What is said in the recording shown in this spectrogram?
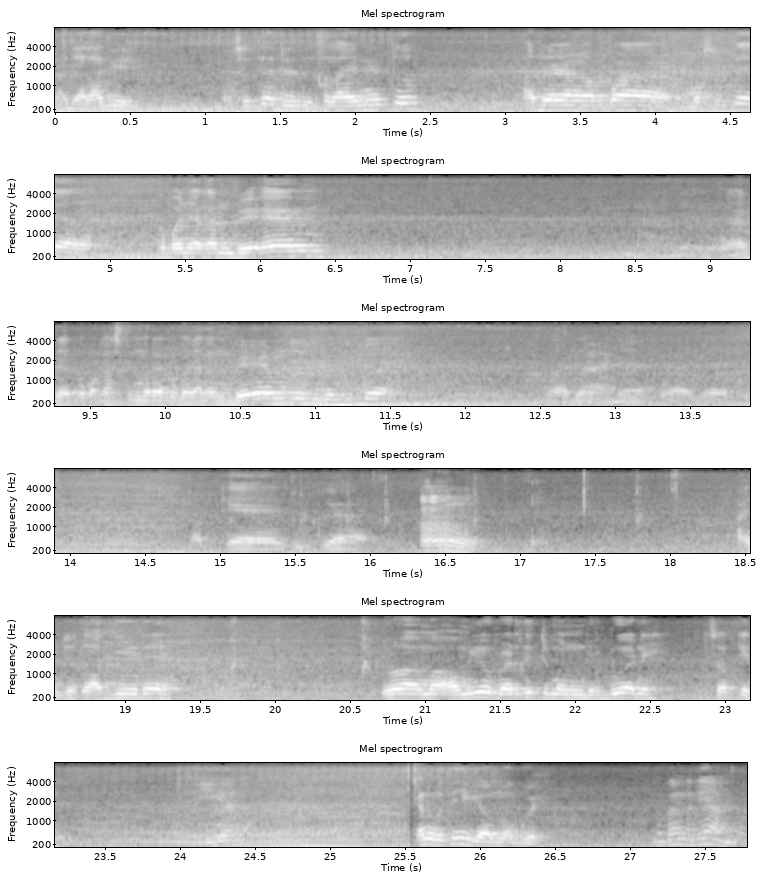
ada lagi. Maksudnya di selain itu ada yang apa? Maksudnya yang kebanyakan BM ada ke customer yang kebanyakan BM tuh tiba-tiba. Nggak ada. Nggak ada. oke juga. Lanjut lagi deh. Lo sama Om Yu berarti cuma berdua nih sokin Iya, kan bertiga sama gue. Bukan nggak dianggap.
